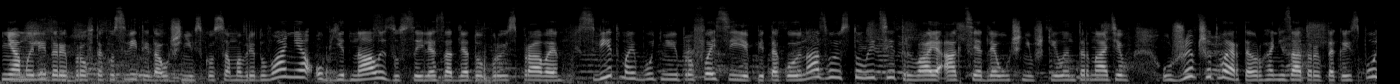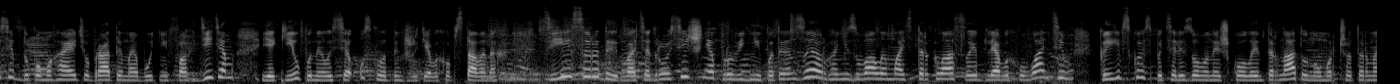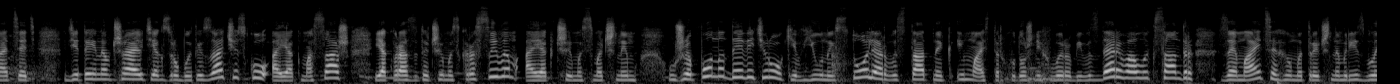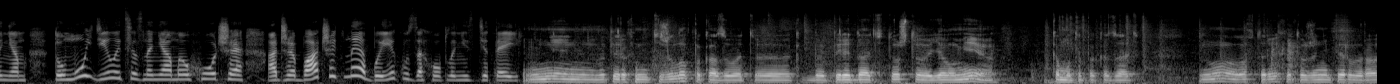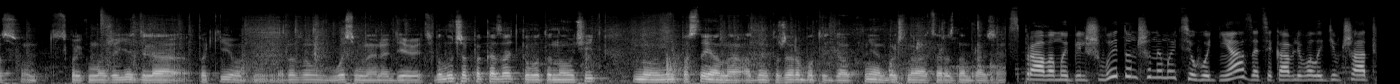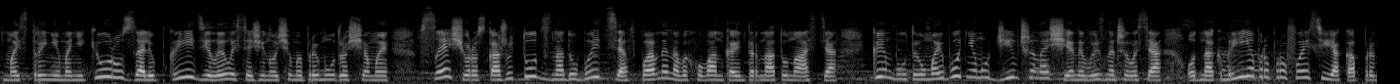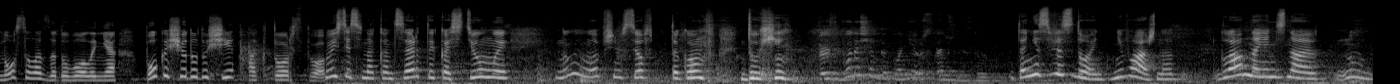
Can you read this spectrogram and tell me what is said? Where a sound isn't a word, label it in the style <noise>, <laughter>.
Днями лідери профтехосвіти та учнівського самоврядування об'єднали зусилля задля доброї справи. Світ майбутньої професії під такою назвою столиці триває акція для учнів шкіл-інтернатів. Уже в четверте організатори в такий спосіб допомагають обрати майбутній фах дітям, які опинилися у складних життєвих обставинах. Цієї середи, 22 січня, провідні ПТНЗ організували майстер-класи для вихованців Київської спеціалізованої школи-інтернату номер 14. Дітей навчають, як зробити зачіску, а як масаж, як вразити чимось красивим, а як чимось смачним. Уже понад 9 років юний столяр, вистатник і майстер художніх виробів із дерева Олександр займається геометричним різьбленням. Тому й ділиться знаннями охоче, адже бачить неабияку захопленість дітей. Мне, во-первых, не тяжело показывать, э, как бы передать то, что я умею, кому-то показать. Ну, а во-вторых, это уже не первый раз. Вот сколько мы уже ездили а по Киеву, разом 8, наверное, 9. Да лучше показать, кого-то научить, но не постоянно одну и ту же работу делать. Мне больше нравится разнообразие. Справами більш витонченими цього дня зацікавлювали дівчат. Майстрині манікюру залюбки ділилися жіночими примудрощами. Все, що розкажуть тут, знадобиться, впевнена вихованка інтернату Настя. Ким бути у майбутньому, дівчина ще не визначилася. Однак мріє про професію, яка б приносила задоволення. Поки що до душі – акторство. Ну, естественно, концерты, костюмы. Ну, в общем, все в таком <laughs> духе. То есть в будущем ты планируешь стать звездой? Да не звездой, неважно. Главное, я не знаю, ну,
